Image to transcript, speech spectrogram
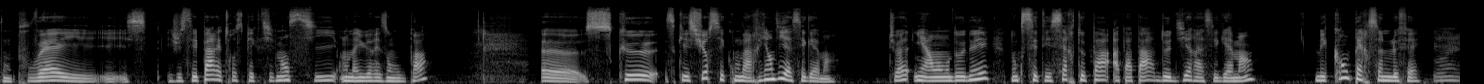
qu'on pouvait et, et- et je ne sais pas rétrospectivement si on a eu raison ou pas. Euh, ce, que, ce qui est sûr, c'est qu'on n'a rien dit à ces gamins. Tu vois, il y a un moment donné, donc c'était certes pas à papa de dire à ces gamins, mais quand personne le fait, Ouais,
